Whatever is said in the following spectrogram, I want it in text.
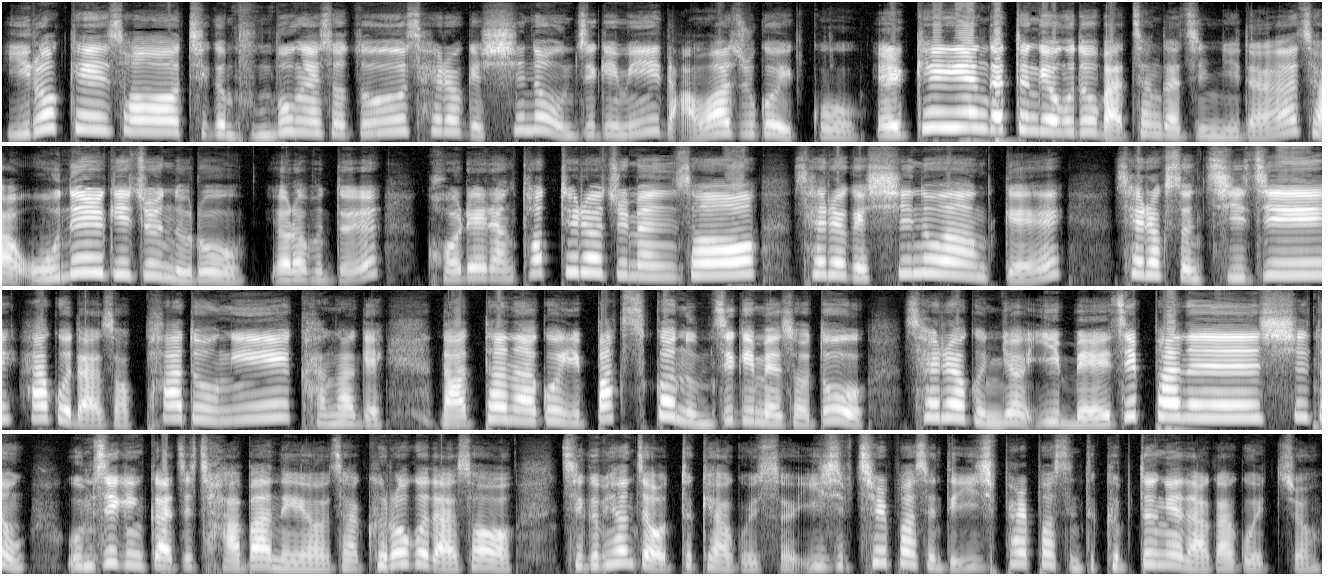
이렇게 해서 지금 분봉에서도 세력의 신호 움직임이 나와주고 있고 LKM 같은 경우도 마찬가지입니다. 자 오늘 기준으로 여러분들 거래량 터트려주면서 세력의 신호와 함께 세력선 지지하고 나서 파동이 강하게 나타나고 이 박스권 움직임에서도 세력은요 이 매집하는 시동 움직임까지 잡아내요. 자 그러고 나서 지금 현재 어떻게 하고 있어요? 27% 28% 급등해 나가고 있죠.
